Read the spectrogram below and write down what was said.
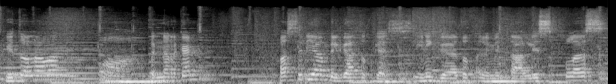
Kita lawan Oh, bener kan? Pasti dia ambil Gatot guys. Ini Gatot Elementalis plus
